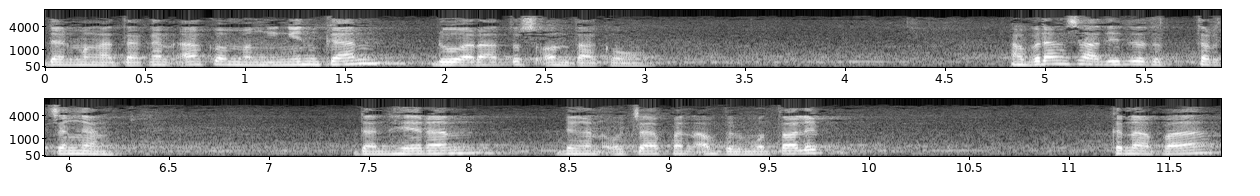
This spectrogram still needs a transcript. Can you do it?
Dan mengatakan Aku menginginkan 200 ontaku Abraham saat itu tercengang dan heran dengan ucapan Abdul Muthalib. Kenapa?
